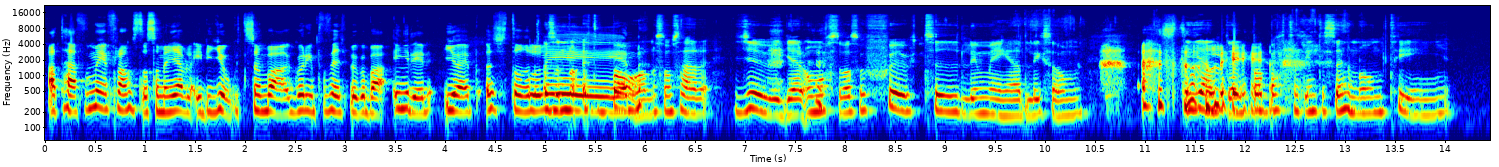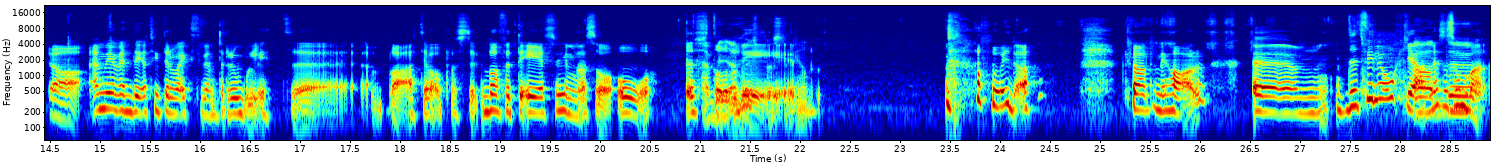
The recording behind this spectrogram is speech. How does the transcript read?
att här får mig framstå som en jävla idiot som bara går in på Facebook och bara Ingrid, jag är på Österlen. Alltså ett barn som så här ljuger och måste vara så sjukt tydlig med liksom egentligen bara Österlen. bättre att inte säga någonting. Ja, men jag vet inte, jag tyckte det var extremt roligt eh, bara att jag var på Österlen. Bara för att det är så himla så, åh, Österlen. Österlen. Oj då. Klart ni har. Um, dit vill jag åka Ja, nästa du- sommar.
